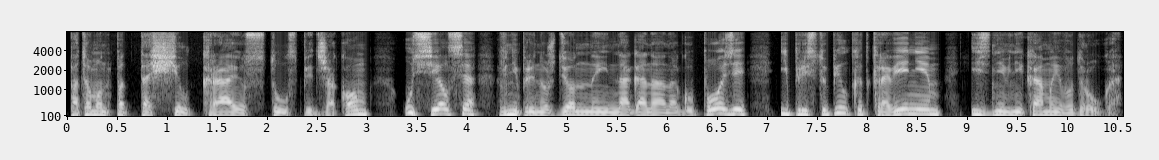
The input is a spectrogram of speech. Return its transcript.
Потом он подтащил к краю стул с пиджаком, уселся в непринужденной нога на ногу позе и приступил к откровениям из дневника моего друга.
